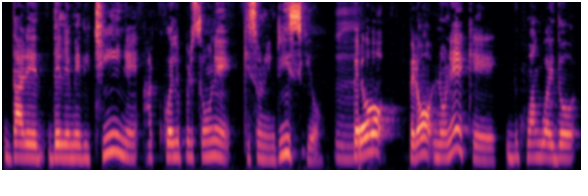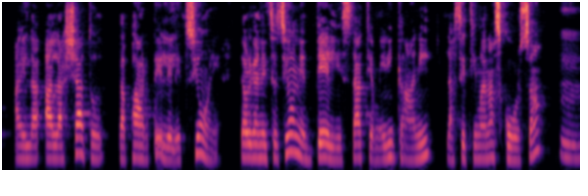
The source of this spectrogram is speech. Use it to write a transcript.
dare delle medicine a quelle persone che sono in rischio. Mm. Però, però non è che Juan Guaidó ha, ha lasciato da parte le elezioni. L'Organizzazione degli Stati Americani la settimana scorsa mm.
